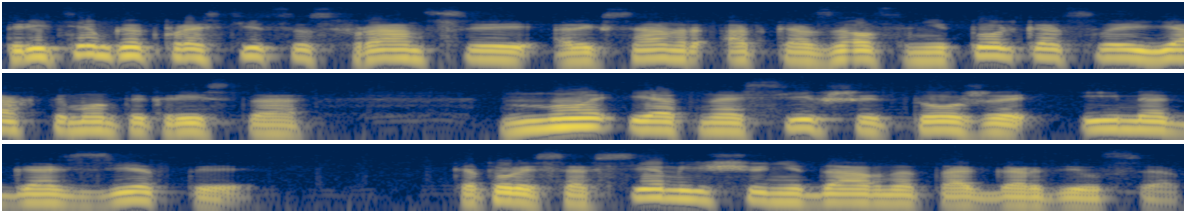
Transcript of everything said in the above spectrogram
Перед тем, как проститься с Францией, Александр отказался не только от своей яхты Монте-Кристо, но и от носившей тоже имя газеты, которой совсем еще недавно так гордился.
